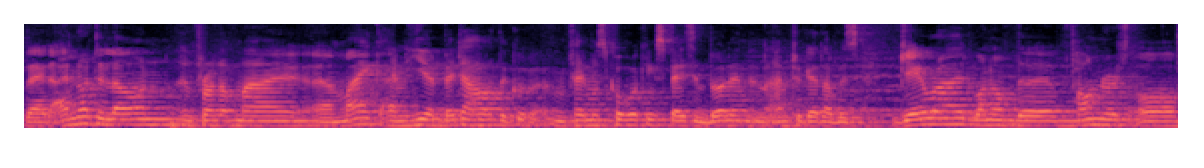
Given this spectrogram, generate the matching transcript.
that I'm not alone in front of my uh, mic. I'm here at Betahaus, the co- famous co working space in Berlin, and I'm together with Gerald, one of the founders of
